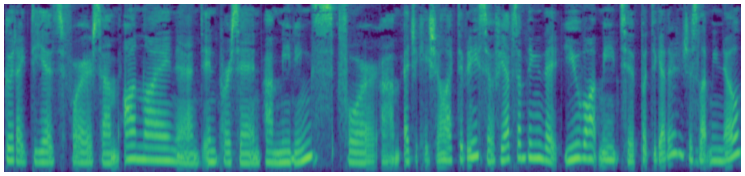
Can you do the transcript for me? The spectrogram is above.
good ideas for some online and in-person um, meetings for um, educational activities. So if you have something that you want me to put together, just let me know.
